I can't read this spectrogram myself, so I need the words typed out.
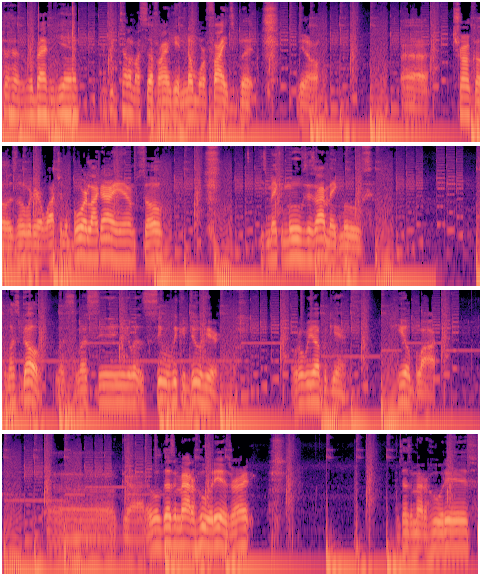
We're back again. I keep telling myself I ain't getting no more fights, but you know, uh, Trunko is over there watching the board like I am, so he's making moves as I make moves. So let's go. Let's let's see let's see what we can do here. What are we up against? Heal block. Uh, God. Well, it doesn't matter who it is, right? It doesn't matter who it is.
